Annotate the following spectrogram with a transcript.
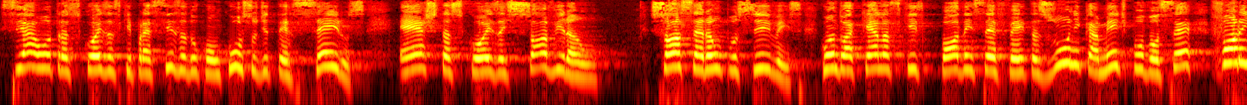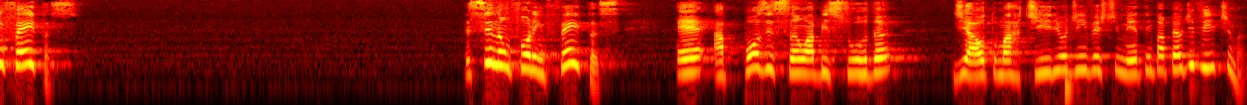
Se há outras coisas que precisa do concurso de terceiros, estas coisas só virão, só serão possíveis quando aquelas que podem ser feitas unicamente por você forem feitas. Se não forem feitas, é a posição absurda de automartírio ou de investimento em papel de vítima.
